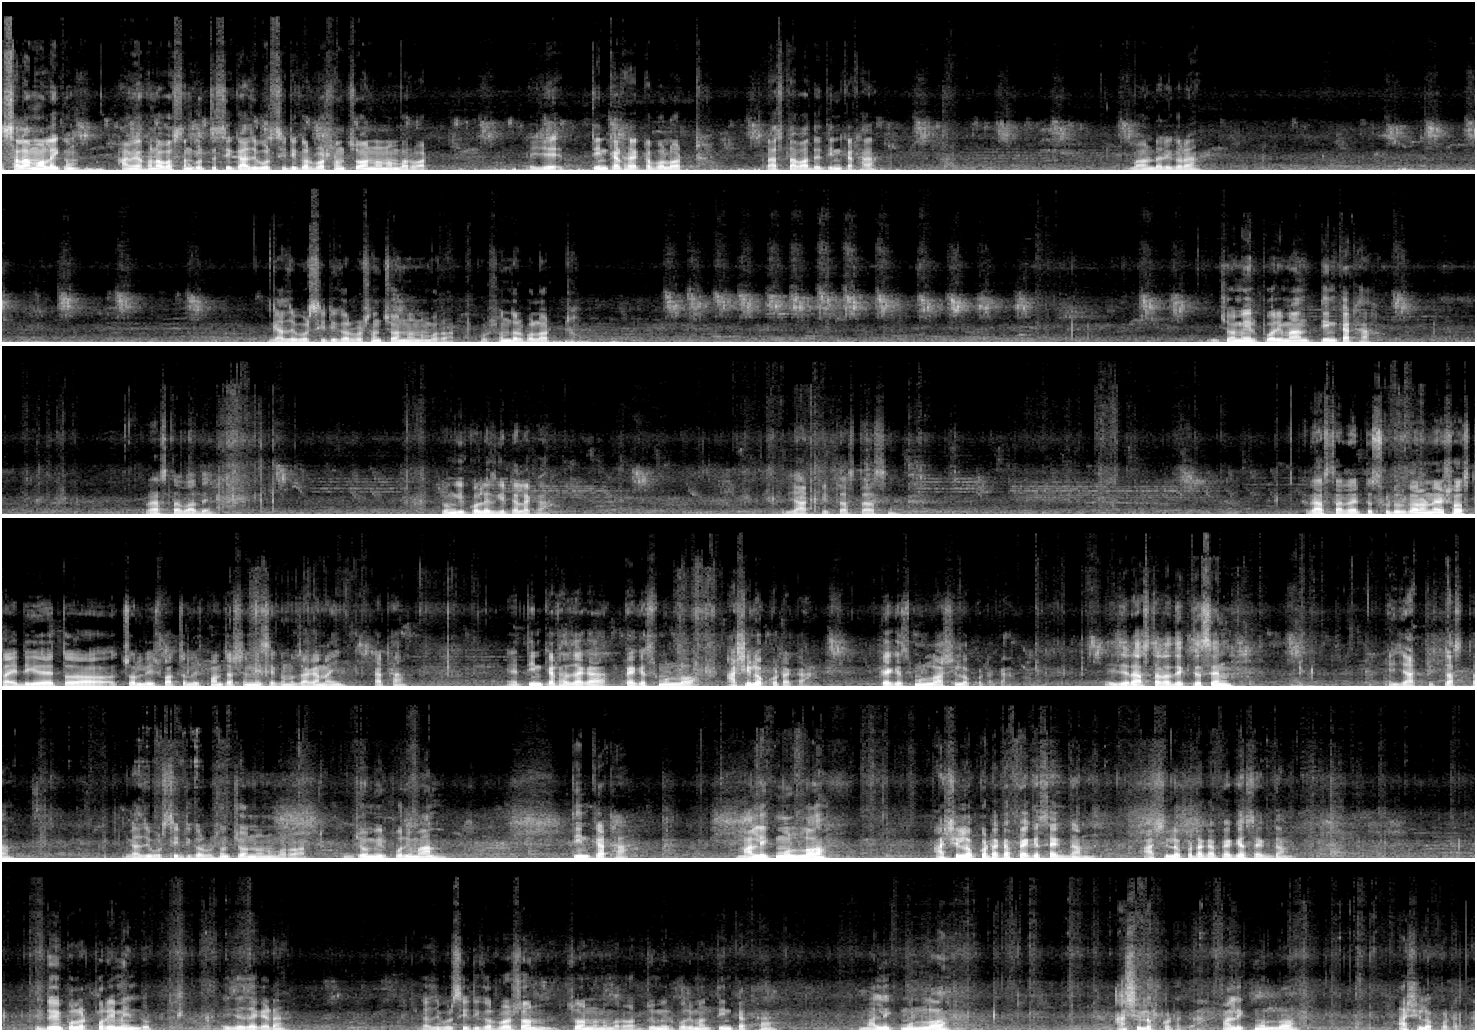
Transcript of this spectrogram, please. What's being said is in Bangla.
আসসালামু আলাইকুম। আমি এখন অবস্থান করতেছি গাজীপুর সিটি কর্পোরেশন চুয়ান্ন নম্বর ওয়ার্ড। এই যে তিন কাঠার একটা প্লট, রাস্তা বাদে তিন কাঠা। বাউন্ডারি করা। গাজীপুর সিটি কর্পোরেশন চুয়ান্ন নম্বর ওয়ার্ড। খুব সুন্দর প্লট। জমির পরিমাণ তিন কাঠা। রাস্তা বাদে। টঙ্গী কলেজ গেট এলাকা। এই যে আট ফিট রাস্তা আছে। রাস্তাটা একটু ছোটোর কারণে সস্তা। এদিকে তো চল্লিশ, পাঁচচল্লিশ, পঞ্চাশের নিচে কোনো জায়গা নাই, কাঠা। তিন কাঠা জায়গা, প্যাকেজ মূল্য আশি লক্ষ টাকা। প্যাকেজ মূল্য আশি লক্ষ টাকা। এই যে রাস্তাটা দেখতেছেন, এই যে আট ফিট রাস্তা। গাজীপুর সিটি কর্পোরেশন চুয়ান্ন নম্বর ওয়ার্ড। জমির পরিমাণ তিন কাঠা। মালিক মূল্য আশি লক্ষ টাকা প্যাকেজ একদম। আশি লক্ষ টাকা প্যাকেজ একদম। এই দুই প্লট পরেই মেইন রোড এই যে জায়গাটা, গাজীপুর সিটি কর্পোরেশন চুয়ান্ন নম্বর ওয়ার্ড। জমির পরিমাণ তিন কাঠা। মালিক মূল্য আশি লক্ষ টাকা। মালিক মূল্য আশি লক্ষ টাকা।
